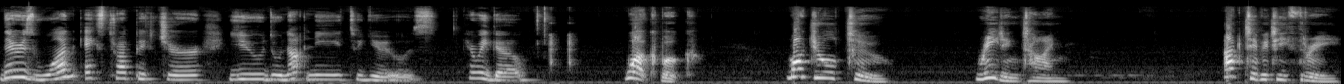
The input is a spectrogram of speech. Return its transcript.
There is one extra picture you do not need to use. Here we go. Workbook. Module 2. Reading time. Activity 3.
